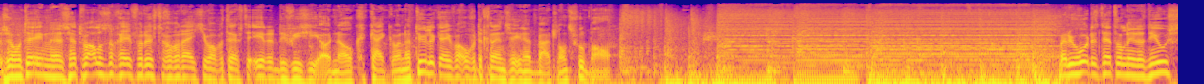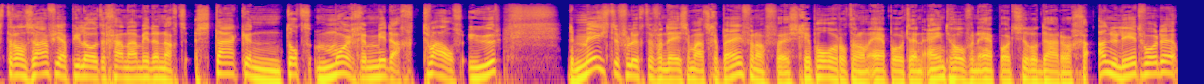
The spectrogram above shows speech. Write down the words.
Zometeen eh, zetten we alles nog even rustig op een rijtje... wat betreft de eredivisie. En ook kijken we natuurlijk even over de grenzen in het buitenlands voetbal. Maar u hoort het net al in het nieuws. Transavia-piloten gaan na middernacht staken tot morgenmiddag 12 uur. De meeste vluchten van deze maatschappij... vanaf eh, Schiphol, Rotterdam Airport en Eindhoven Airport... zullen daardoor geannuleerd worden.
